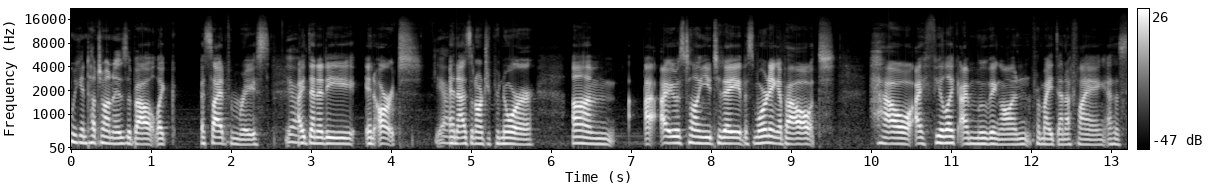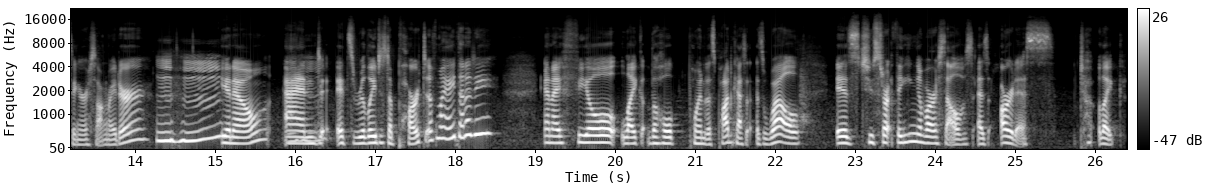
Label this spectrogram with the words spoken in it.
we can touch on is about like aside from race, Yeah. identity in art. Yeah. And as an entrepreneur, um, I, I was telling you today, this morning, about how I feel like I'm moving on from identifying as a singer songwriter. Mm-hmm. You know, and it's really just a part of my identity. And I feel like the whole point of this podcast as well is to start thinking of ourselves as artists, to, like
